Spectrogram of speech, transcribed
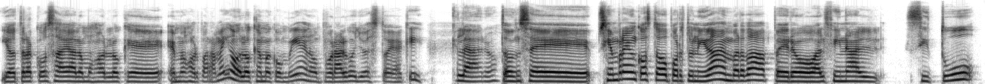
Y otra cosa es a lo mejor lo que es mejor para mí o lo que me conviene o por algo yo estoy aquí. Claro. Entonces, siempre hay un costo de oportunidad, en verdad, pero al final, si tú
